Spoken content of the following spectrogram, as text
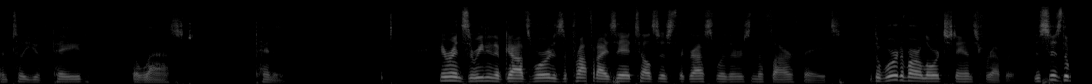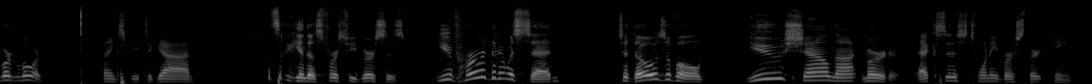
until you have paid the last penny. Here ends the reading of God's word as the prophet Isaiah tells us the grass withers and the flower fades. But the word of our Lord stands forever. This is the word of the Lord. Thanks be to God. Let's look again those first few verses. You've heard that it was said to those of old, You shall not murder. Exodus 20, verse 13.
